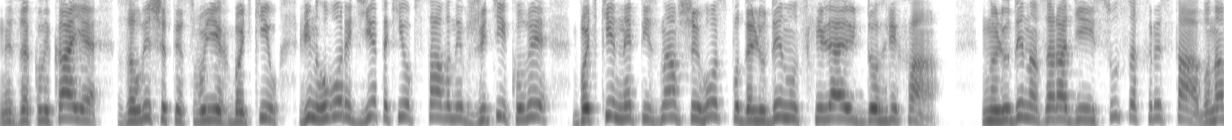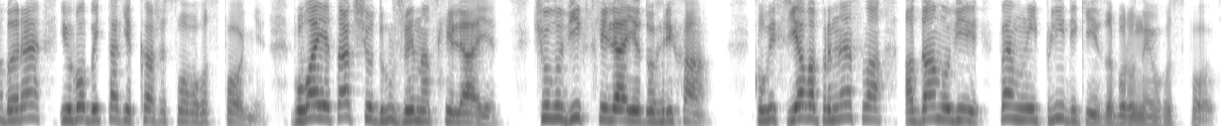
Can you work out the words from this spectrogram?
не закликає залишити своїх батьків. Він говорить, є такі обставини в житті, коли батьки, не пізнавши Господа, людину схиляють до гріха. Но людина заради Ісуса Христа вона бере і робить так, як каже Слово Господнє. Буває так, що дружина схиляє, чоловік схиляє до гріха. Колись Ява принесла Адамові певний плід, який заборонив Господь.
